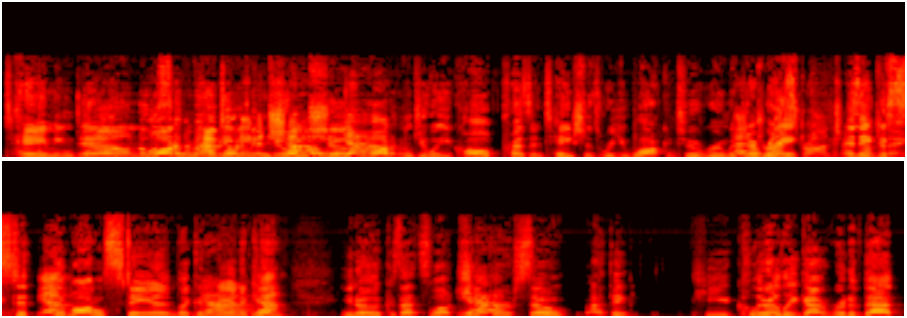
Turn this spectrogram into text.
taming down. a lot of them them haven't even been even doing shows. yeah. A lot of them do what you call presentations, where you walk into a room with At a a drink restaurant or and they just sit Yeah. the model stand like a mannequin. Yeah. You know, because that's a lot Yeah. cheaper. So I think he clearly got rid of that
